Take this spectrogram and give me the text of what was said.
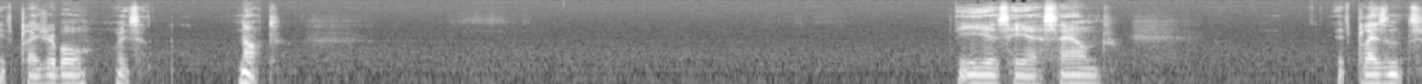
It's pleasurable, it's not. The ears hear sound, it's pleasant,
